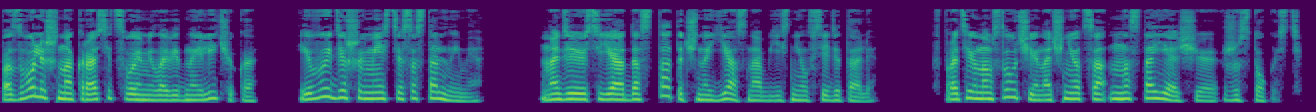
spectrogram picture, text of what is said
Позволишь накрасить свое миловидное личико и выйдешь вместе с остальными. Надеюсь, я достаточно ясно объяснил все детали. В противном случае начнется настоящая жестокость.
